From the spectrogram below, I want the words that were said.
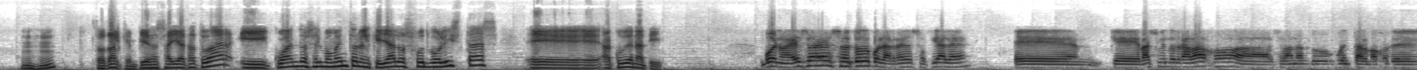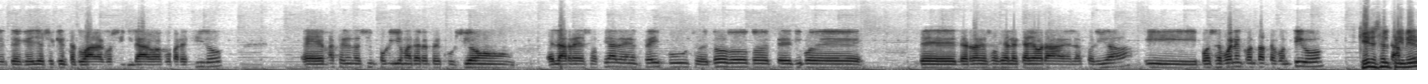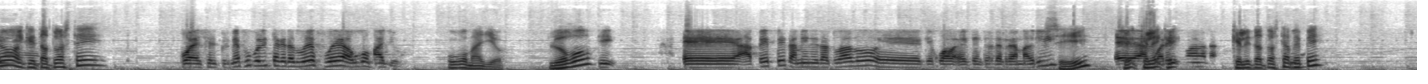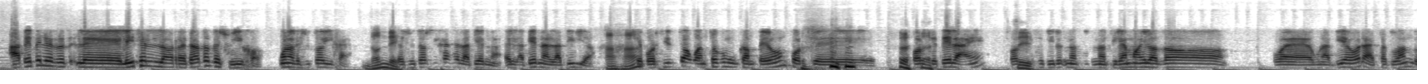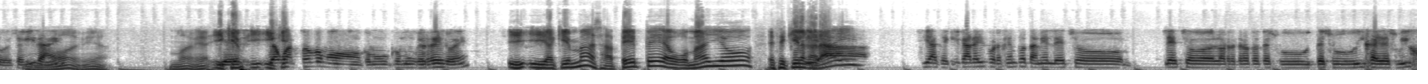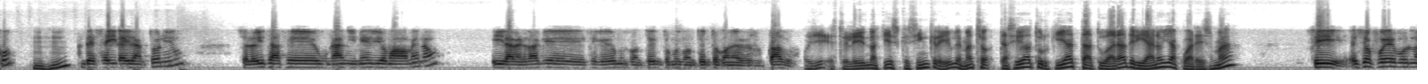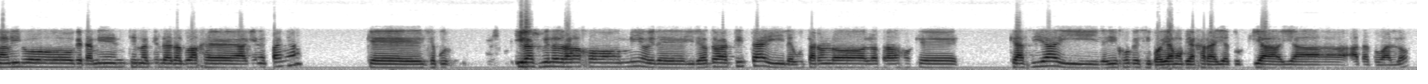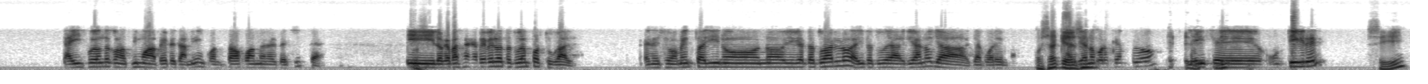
Total, que empiezas ahí a tatuar y ¿cuándo es el momento en el que ya los futbolistas eh, acuden a ti? Bueno, eso es sobre todo por las redes sociales, eh, que va subiendo trabajo, ah, se van dando cuenta a lo mejor de, de que ellos se quieren tatuar algo similar o algo parecido, eh, va teniendo así un poquillo más de repercusión en las redes sociales, en Facebook, sobre todo, todo este tipo de, de- de redes sociales que hay ahora en la actualidad, y pues se ponen en contacto contigo. ¿Quién es el También- primero al que tatuaste? Pues el primer futbolista que tatué fue a Hugo Mayo. Hugo Mayo. ¿Luego? Sí. Eh, a Pepe también he tatuado, eh, que juega el central del Real Madrid. Sí. Eh, ¿Qué, le, Quaresma- qué- qué le tatuaste a Pepe? A Pepe le, re- le- le hice los retratos de su hijo, bueno, de sus dos hijas. ¿Dónde? De sus dos hijas en la pierna, en la pierna, en la tibia. Ajá. Que por cierto aguantó como un campeón porque porque tela, ¿eh? Porque Sí. se tiró- nos, nos tiramos ahí los dos, pues unas 10 horas tatuando seguida, ¿eh? Madre mía. Madre mía. Y, ¿Y, qué- él- y- y y qué- aguantó como, como, como un guerrero, ¿eh? y- y a quién más? ¿A Pepe? ¿A Hugo Mayo? ¿Ezequiel Sí, Garay? a- Sí, a Ezequiel Garay, por ejemplo, también le he hecho le he hecho los retratos de su, de su hija y de su hijo, de Seila y de Antonio. Se lo hice hace un año y medio más o menos y la verdad que se quedó muy contento, muy contento con el resultado. Oye, estoy leyendo aquí, es que es increíble, macho. ¿Te has ido a Turquía a tatuar a Adriano y a Cuaresma? Sí, eso fue por un amigo que también tiene una tienda de tatuajes aquí en España, que se iba subiendo trabajos míos y de, y de otros artistas y le gustaron los, los trabajos que, que hacía y le dijo que si podíamos viajar allí a Turquía y a, a tatuarlo. Y ahí fue donde conocimos a Pepe también, cuando estaba jugando en el Besiktas. Y lo que pasa es que a Pepe lo tatué en Portugal. En ese momento allí no, no llegué a tatuarlo, ahí tatué a Adriano y a, y a Cuaresma. O sea que eres Adriano, un- por ejemplo, le eh, hice un tigre, Sí.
